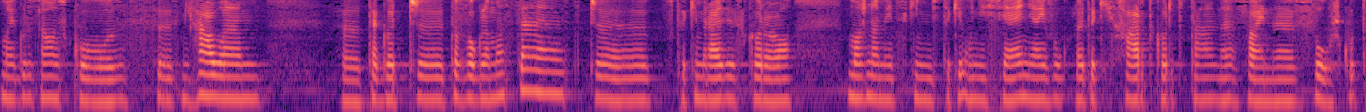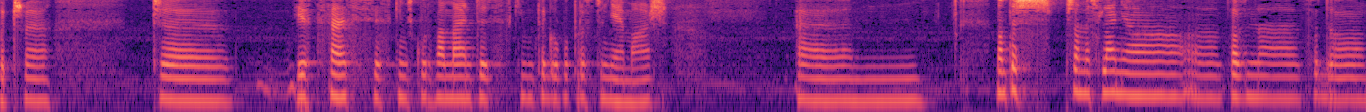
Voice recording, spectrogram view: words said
mojego związku z, z Michałem, e, tego, czy to w ogóle ma sens, czy w takim razie, skoro można mieć z kimś takie uniesienia i w ogóle taki hardcore totalny, fajny w łóżku, to czy, czy jest sens się z kimś kurwa męczyć, z kim tego po prostu nie masz. Um, Mam też przemyślenia e, pewne co do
